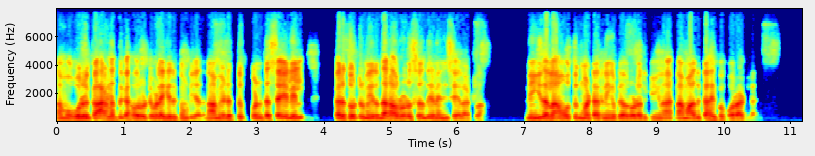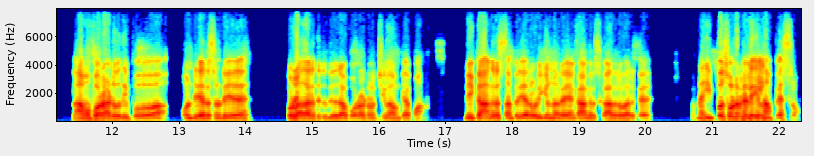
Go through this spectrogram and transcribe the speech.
நம்ம ஒரு காரணத்துக்காக அவர் விட்டு விலகி இருக்க முடியாது. நாம் எடுத்துக்கொண்ட செயலில் கருத்தொற்றுமை இருந்தால் அவரோட சேர்ந்து இணைஞ்சு செயலாற்றலாம். நீங்க இதெல்லாம் ஒத்துக்க மாட்டாரு. நீங்க எப்படி அவரோட இருக்கீங்கன்னா நாம அதுக்காக இப்ப போராடல. நாம போராடுவது இப்போ ஒன்றிய அரசனுடைய பொருளாதாரத்திற்கு எதிராக போராட்டம் வச்சுக்கலாம் அவன் கேட்பான் நீ காங்கிரஸ் தான் பெரியார் ஒழிக்கும் நிறைய காங்கிரஸுக்கு ஆதரவா இருக்க. ஆனா இப்ப சொல்ற நிலையில் நாம் பேசுறோம்.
